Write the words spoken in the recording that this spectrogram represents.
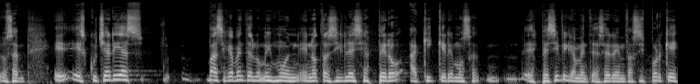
o sea, eh, escucharías básicamente lo mismo en, otras iglesias, pero aquí queremos específicamente hacer énfasis porque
